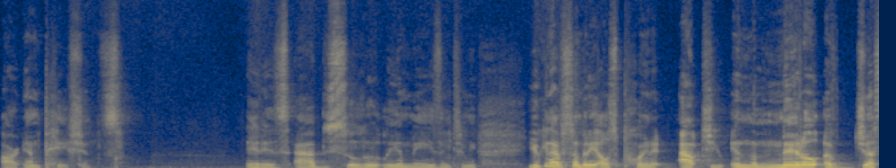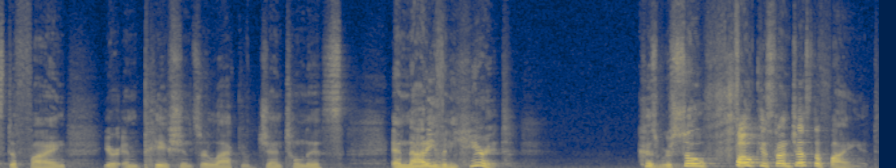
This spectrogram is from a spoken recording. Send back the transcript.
our impatience. It is absolutely amazing to me. You can have somebody else point it out to you in the middle of justifying your impatience or lack of gentleness and not even hear it because we're so focused on justifying it.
